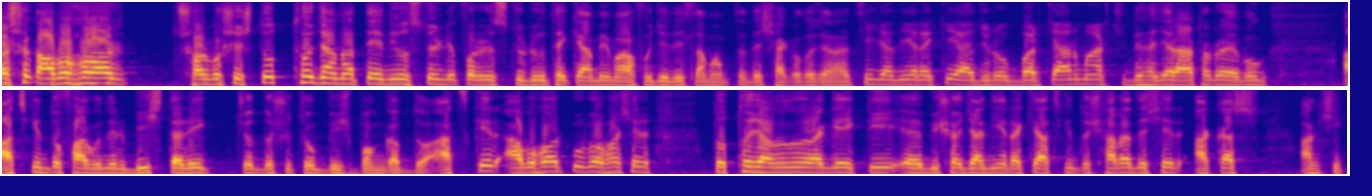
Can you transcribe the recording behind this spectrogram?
দর্শক, আবহাওয়ার সর্বশেষ তথ্য জানাতে নিউজ টোয়েন্টি ফোরের স্টুডিও থেকে আমি মাহফুজুল ইসলাম আপনাদের স্বাগত জানাচ্ছি। জানিয়ে রাখি, আজ রোববার চার মার্চ দুই হাজার আঠারো এবং আজ কিন্তু ফাগুনের বিশ তারিখ, চোদ্দোশো চব্বিশ বঙ্গাব্দ। আজকের আবহাওয়ার পূর্বাভাসের তথ্য জানানোর আগে একটি বিষয় জানিয়ে রাখি, আজ কিন্তু সারা দেশের আকাশ আংশিক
